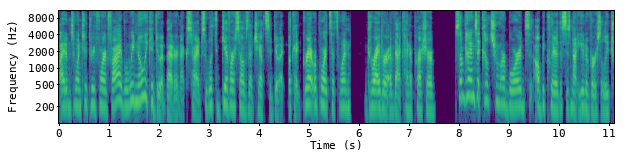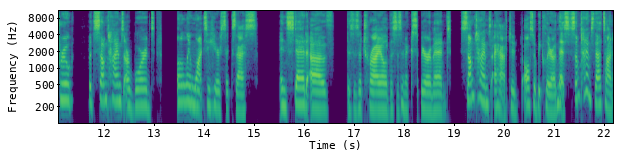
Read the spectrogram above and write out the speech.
items one, two, three, four, and five where we know we could do it better next time. So let's give ourselves that chance to do it. Okay, grant reports, that's one driver of that kind of pressure. Sometimes it comes from our boards. I'll be clear, this is not universally true, but sometimes our boards only want to hear success instead of this is a trial, this is an experiment. Sometimes I have to also be clear on this. Sometimes that's on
